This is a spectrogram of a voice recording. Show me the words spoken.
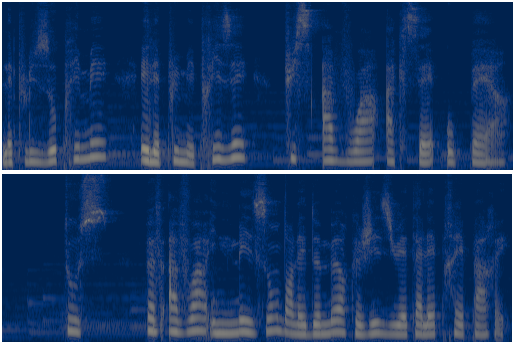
les plus opprimés et les plus méprisés puissent avoir accès au Père. Tous peuvent avoir une maison dans les demeures que Jésus est allé préparer.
